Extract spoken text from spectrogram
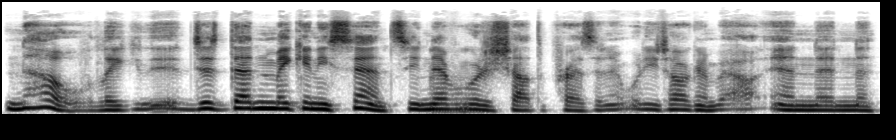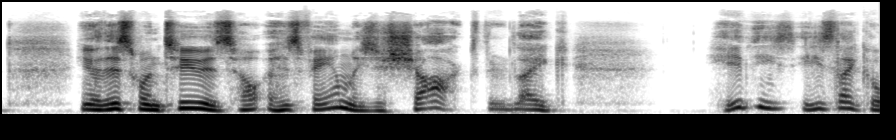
no, like it just doesn't make any sense. He never Mhm. would have shot the president. What are you talking about? And then, you know, this one too is his family's just shocked. They're like, he, he's he's like a,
